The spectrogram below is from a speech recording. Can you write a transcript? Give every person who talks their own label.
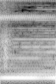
Speaker 1: Mm.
